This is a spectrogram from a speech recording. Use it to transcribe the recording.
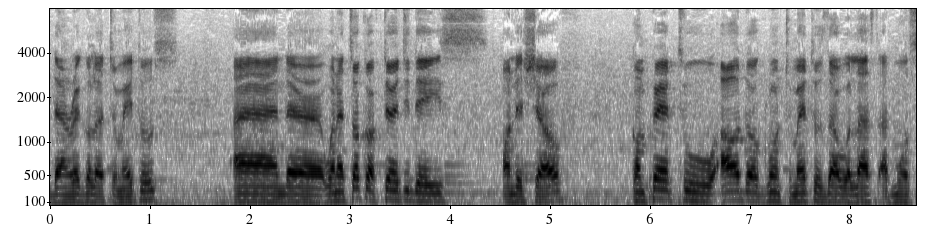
than regular tomatoes. And uh, when I talk of 30 days on the shelf, compared to outdoor grown tomatoes that will last at most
